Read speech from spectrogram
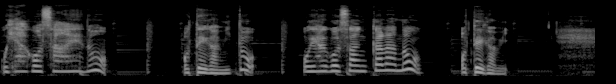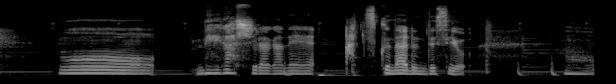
親御さんへのお手紙と親御さんからのお手紙。もう目頭がね熱くなるんですよ。も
